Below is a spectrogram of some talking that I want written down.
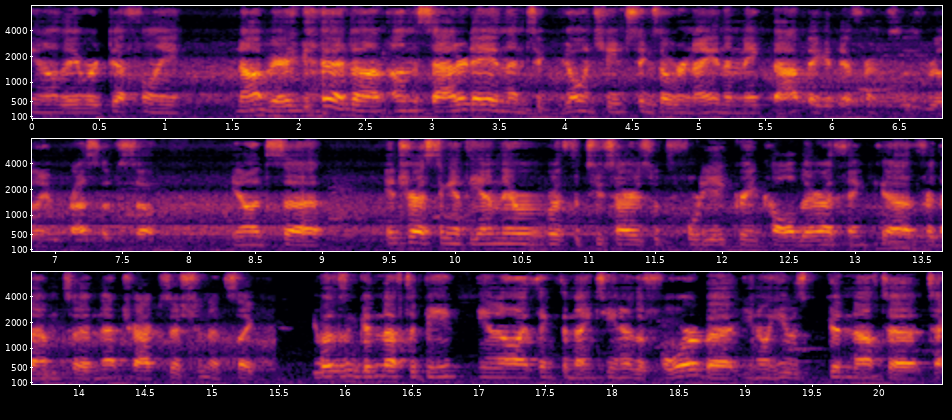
you know they were definitely not very good on, on the Saturday, and then to go and change things overnight and then make that big a difference was really impressive. So, you know, it's uh, interesting at the end there with the two tires with the 48. Great call there, I think, uh, for them to net track position. It's like he wasn't good enough to beat, you know, I think the 19 or the four, but you know he was good enough to to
